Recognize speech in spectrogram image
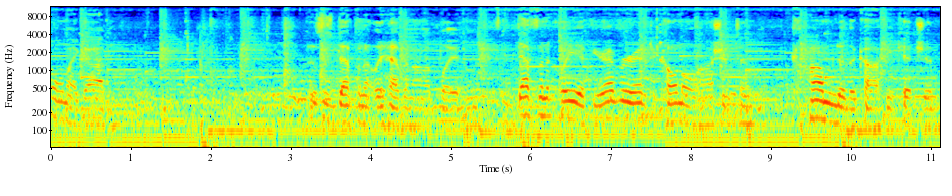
Oh my god. This is definitely heaven on a plate. Definitely, if you're ever in Tacoma, Washington, come to the coffee kitchen.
